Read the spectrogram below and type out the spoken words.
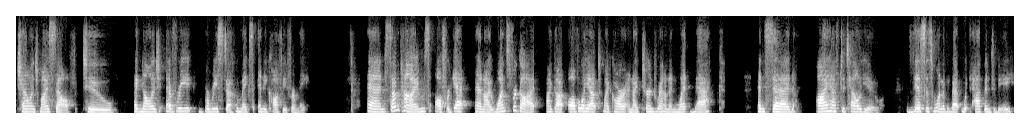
challenge myself to acknowledge every barista who makes any coffee for me and sometimes I'll forget. And I once forgot. I got all the way out to my car and I turned around and went back and said, I have to tell you, this is one of the best, what happened to be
